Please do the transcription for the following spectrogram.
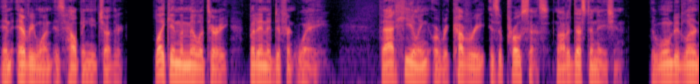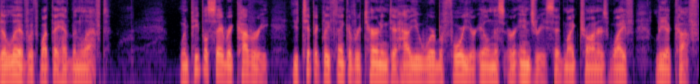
and everyone is helping each other, like in the military, but in a different way. That healing or recovery is a process, not a destination. The wounded learn to live with what they have been left. When people say recovery, you typically think of returning to how you were before your illness or injury, said Mike Trauner's wife, Leah Cuff.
